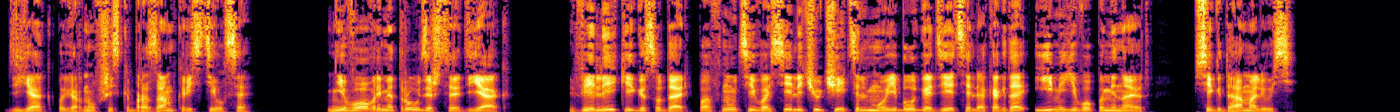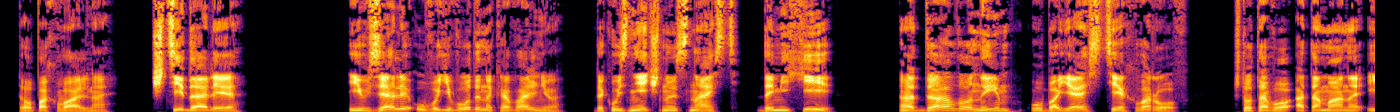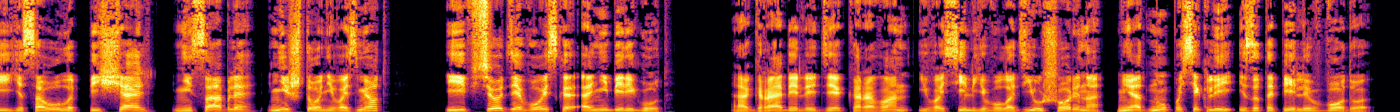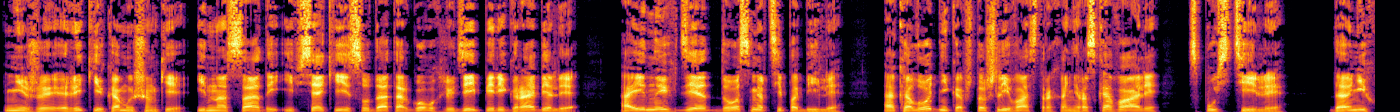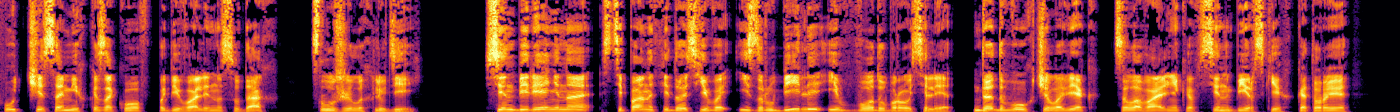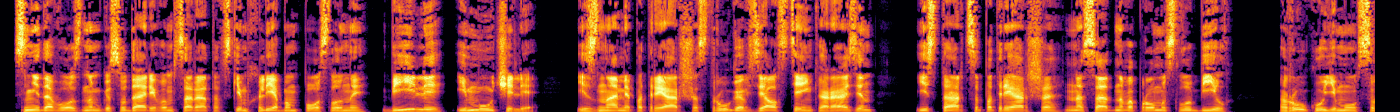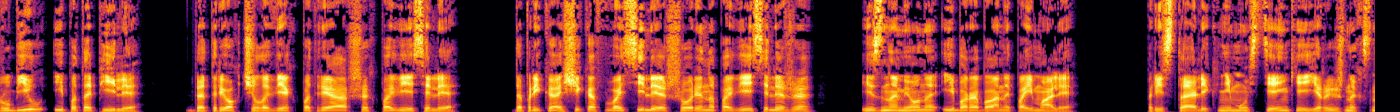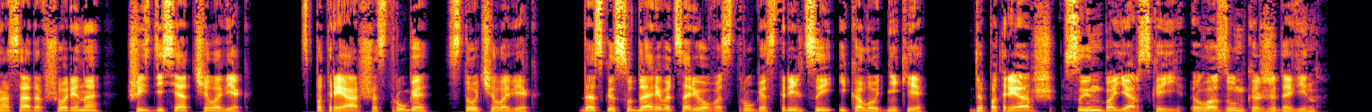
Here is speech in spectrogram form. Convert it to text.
Дьяк, повернувшись к образам, крестился. «Не вовремя трудишься, дьяк!» «Великий государь, Пафнутий Васильевич учитель мой и благодетель, а когда имя его поминают, всегда молюсь». «То похвально. Чти далее». И взяли у воеводы наковальню, да кузнечную снасть, да мехи, Отдал он им, убоясь тех воров, что того атамана и Есаула пищаль, ни сабля, ничто не возьмет, и все, де войско они берегут. Ограбили де караван и Васильеву ладью Шорина, ни одну посекли и затопили в воду, ниже реки Камышинки, и насады, и всякие суда торговых людей переграбили, а иных где до смерти побили а колодников, что шли в Астрахань, расковали, спустили. Да они худче самих казаков побивали на судах служилых людей. Синберенина Степана Федосьева изрубили и в воду бросили. До двух человек, целовальников синбирских, которые с недовозным государевым саратовским хлебом посланы, били и мучили. И знамя патриарша Струга взял Стенька Разин и старца-патриарша насадного промыслу бил, руку ему срубил и потопили. До трех человек патриарших повесили. До приказчиков Василия Шорина повесили же, и знамена и барабаны поймали. Пристали к нему стеньки ерыжных с насадов Шорина 60 человек, с патриарша Струга 100 человек, да с государева царева Струга стрельцы и колодники да патриарш, сын боярской, лазунка жидовин.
